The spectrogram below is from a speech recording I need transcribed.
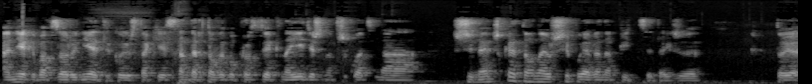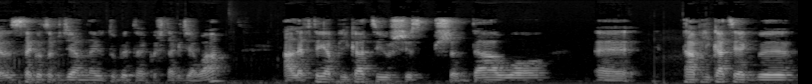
A nie, chyba wzory nie, tylko już takie standardowe po prostu jak najedziesz na przykład na szyneczkę, to ona już się pojawia na pizzy, także to ja, z tego co widziałem na YouTube to jakoś tak działa ale w tej aplikacji już się sprzedało. E, ta aplikacja jakby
